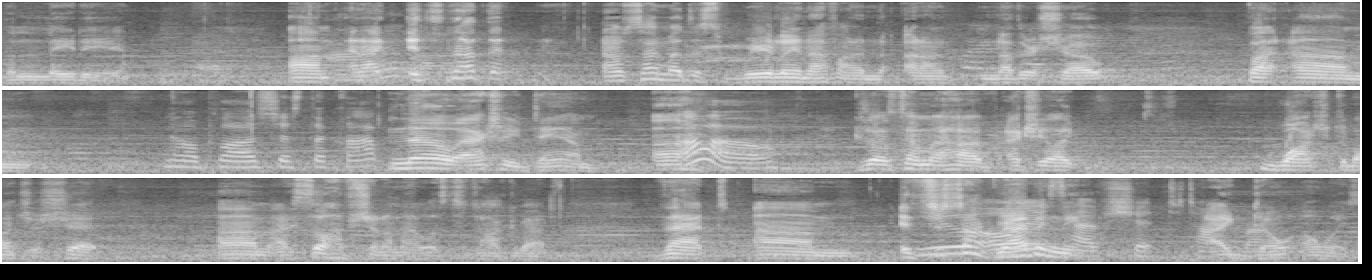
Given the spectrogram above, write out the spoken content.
the lady. Um, and I, it's not that I was talking about this weirdly enough on, on another show, but um, No applause, just the clap. no, actually, damn. Uh, oh, because I was talking about how I've actually like watched a bunch of shit. Um, I still have shit on my list to talk about. That um, it's just you not grabbing me. You always me. have shit to talk about. I about. don't always.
